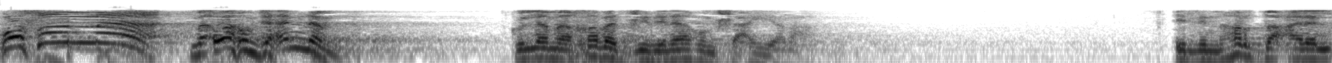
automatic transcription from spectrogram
وصما مأواهم جهنم. كلما خبت زدناهم سعيرا اللي النهاردة على ال...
